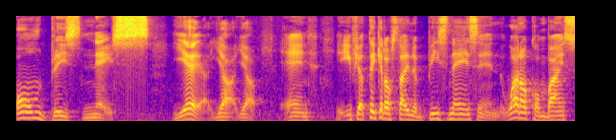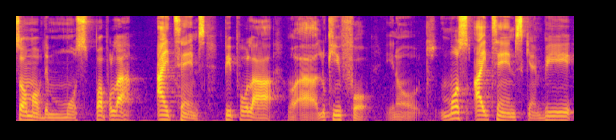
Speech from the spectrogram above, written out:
own business. Yeah, yeah, yeah. And if you're thinking of starting a business, and why not combine some of the most popular items people are uh, looking for? You know, most items can be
